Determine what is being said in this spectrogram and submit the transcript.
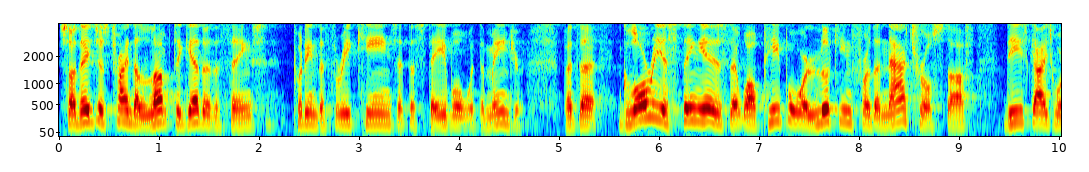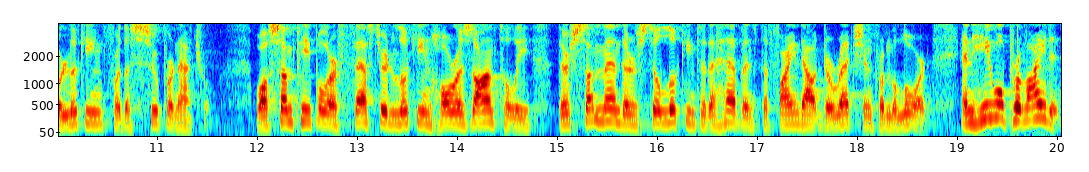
So they're just trying to lump together the things putting the three kings at the stable with the manger. But the glorious thing is that while people were looking for the natural stuff, these guys were looking for the supernatural. While some people are festered looking horizontally, there's some men that are still looking to the heavens to find out direction from the Lord, and He will provide it.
